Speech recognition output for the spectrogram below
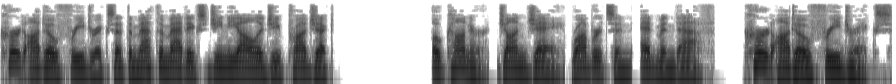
Kurt Otto Friedrichs at the Mathematics Genealogy Project. O'Connor, John J., Robertson, Edmund F. Kurt Otto Friedrichs.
